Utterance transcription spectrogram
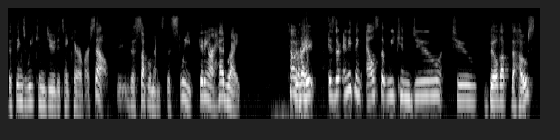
the things we can do to take care of ourselves the, the supplements the sleep getting our head right. Totally. Right? Is there anything else that we can do to build up the host?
